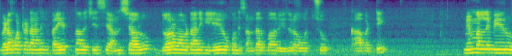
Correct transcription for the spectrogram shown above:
విడగొట్టడానికి ప్రయత్నాలు చేసే అంశాలు దూరం అవ్వడానికి ఏవో కొన్ని సందర్భాలు ఎదురవ్వచ్చు. కాబట్టి మిమ్మల్ని మీరు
